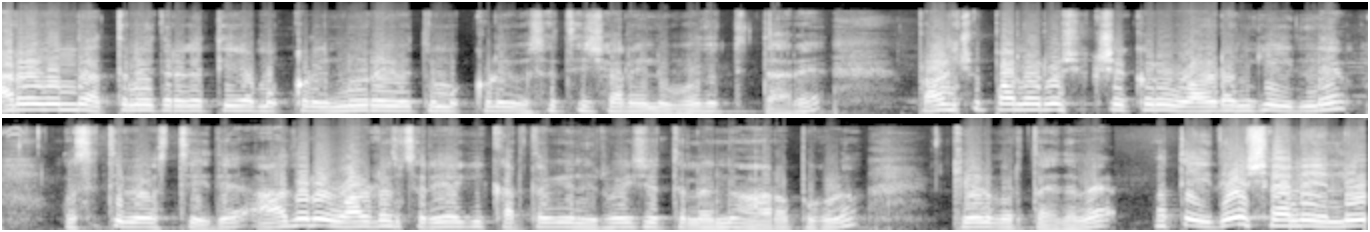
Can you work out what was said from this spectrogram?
ಆರರಿಂದ ಹತ್ತನೇ ತರಗತಿಯ ಮಕ್ಕಳು ಇನ್ನೂರೈವತ್ತು ಮಕ್ಕಳು ವಸತಿ ಶಾಲೆಯಲ್ಲಿ ಓದುತ್ತಿದ್ದಾರೆ. ಪ್ರಾಂಶುಪಾಲರು, ಶಿಕ್ಷಕರು ವಾರ್ಡನ್ಗೆ ಇಲ್ಲೇ ವಸತಿ ವ್ಯವಸ್ಥೆ ಇದೆ. ಆದರೂ ವಾರ್ಡನ್ ಸರಿಯಾಗಿ ಕರ್ತವ್ಯ ನಿರ್ವಹಿಸುತ್ತಿಲ್ಲ ಅನ್ನೋ ಆರೋಪಗಳು ಕೇಳಿ ಬರ್ತಾ ಇದ್ದಾವೆ. ಮತ್ತು ಇದೇ ಶಾಲೆಯಲ್ಲಿ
